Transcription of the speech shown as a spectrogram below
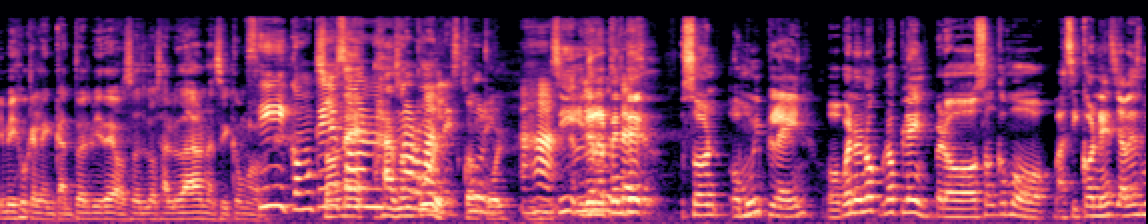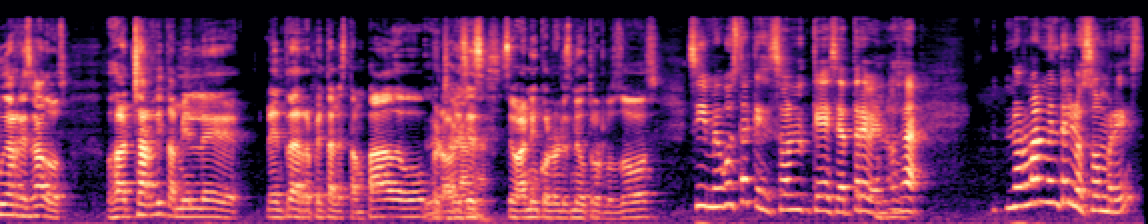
y me dijo que le encantó el video, o sea, lo saludaron así como... Sí, como que ellos de- son, ajá, son normales, cool, cool. son cool. Ajá. Sí, y de repente son o muy plain, o bueno, no, no plain, pero son como basicones y a veces muy arriesgados. O sea, Charlie también le, le entra de repente al estampado, Le pero a veces ganas. se van en colores neutros los dos. Sí, me gusta que son, que se atreven. O sea, normalmente los hombres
